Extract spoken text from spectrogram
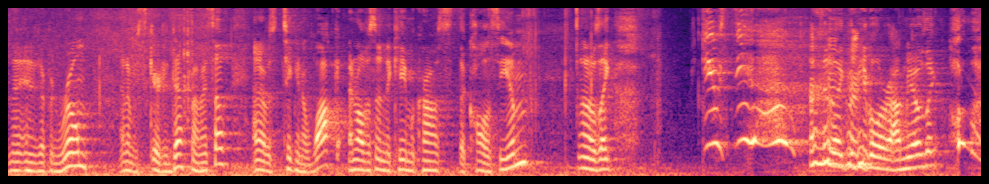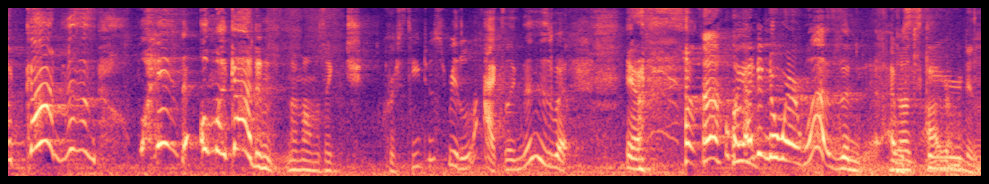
And then I ended up in Rome, and I was scared to death by myself. And I was taking a walk, and all of a sudden I came across the Colosseum, and I was like, do you see that? And like the people around me, I was like, oh my God, this is, what is that? Oh my God. And my mom was like, Christy, just relax. Like, this is what, you know, oh my God, I didn't know where it was. And I was That's awesome. scared, and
